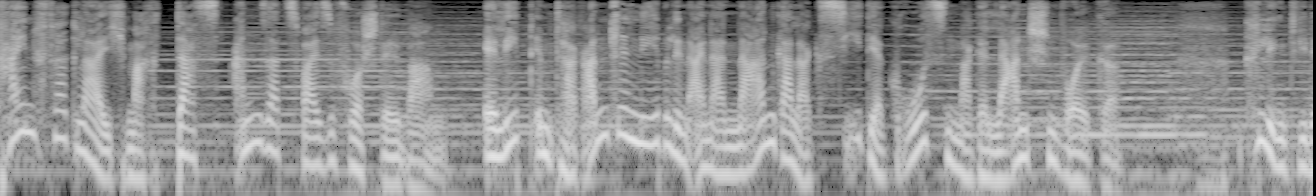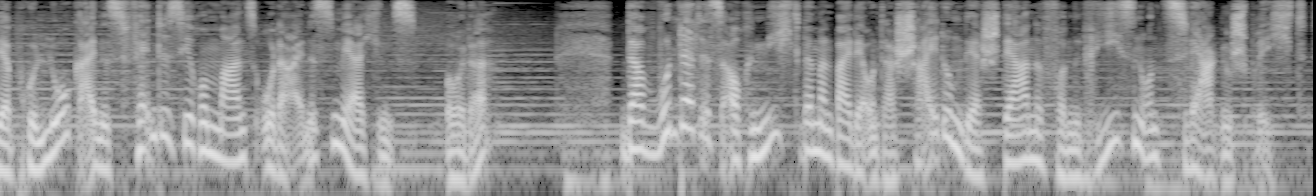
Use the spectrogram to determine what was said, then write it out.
Kein Vergleich macht das ansatzweise vorstellbar. Er lebt im Tarantelnebel in einer nahen Galaxie der großen Magellanschen Wolke. Klingt wie der Prolog eines Fantasy-Romans oder eines Märchens, oder? Da wundert es auch nicht, wenn man bei der Unterscheidung der Sterne von Riesen und Zwergen spricht.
